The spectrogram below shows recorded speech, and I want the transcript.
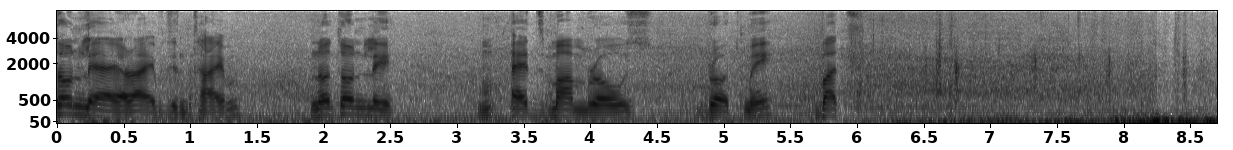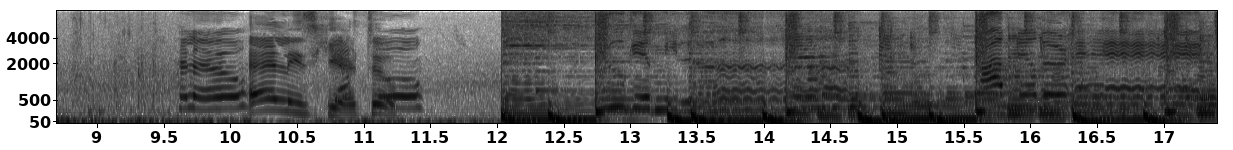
Not only I arrived in time, not only Ed's mom Rose brought me, but Hello. Ellie's here too. You give me love. I feel the hand.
